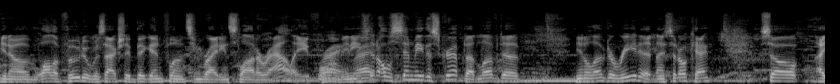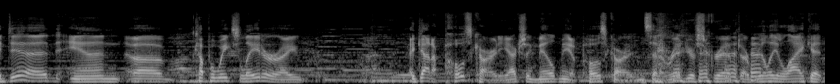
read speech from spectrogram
you know, Wall of Voodoo was actually a big influence in writing Slaughter Alley for Right, him, and he said, oh, send me the script. I'd love to, you know, love to read it. And I said, okay. So I did, and uh, a couple weeks later, I I got a postcard. He actually mailed me a postcard and said, I read your script. I really like it.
